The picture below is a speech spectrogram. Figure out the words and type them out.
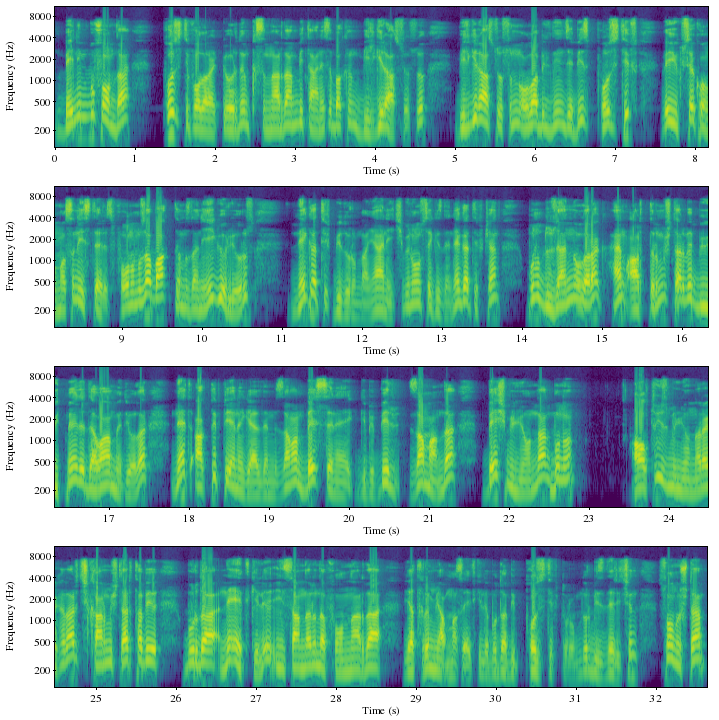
Benim bu fonda pozitif olarak gördüğüm kısımlardan bir tanesi bakın bilgi rasyosu. Bilgi rasyosunun olabildiğince biz pozitif ve yüksek olmasını isteriz. Fonumuza baktığımızda neyi görüyoruz? Negatif bir durumdan yani 2018'de negatifken bunu düzenli olarak hem arttırmışlar ve büyütmeye de devam ediyorlar. Net aktif değerine geldiğimiz zaman 5 sene gibi bir zamanda 5 milyondan bunu 600 milyonlara kadar çıkarmışlar. Tabi burada ne etkili? İnsanların da fonlarda yatırım yapması etkili. Bu da bir pozitif durumdur bizler için. Sonuçta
